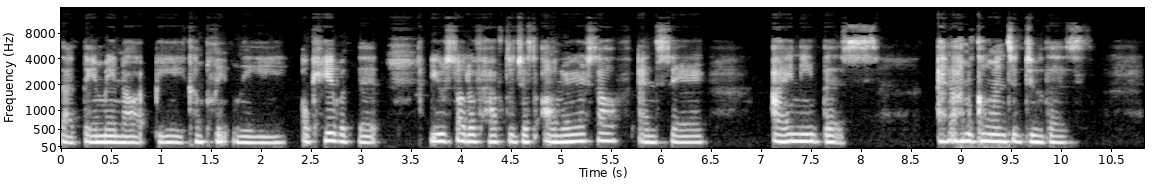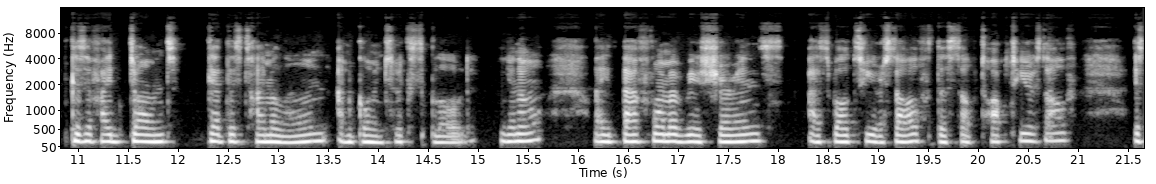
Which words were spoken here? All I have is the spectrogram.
that they may not be completely okay with it. You sort of have to just honor yourself and say, I need this and I'm going to do this. Because if I don't get this time alone, I'm going to explode, you know? Like that form of reassurance as well to yourself, the self talk to yourself, is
